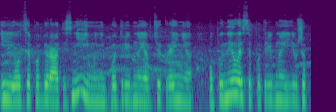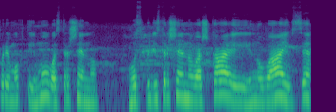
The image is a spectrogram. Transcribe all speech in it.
і оце побиратись? Ні, і мені потрібно, я в цій країні опинилася, потрібно її вже перемогти. Мова страшенно, господі, страшенно важка і нова, і все.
